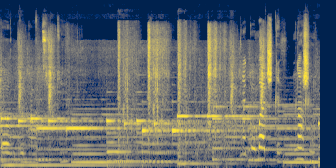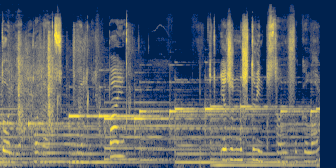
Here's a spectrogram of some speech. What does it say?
гравець 1111. Як ви бачите, наш Анатолій гравець мирно купає. Я думаю, що він поставив факела.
